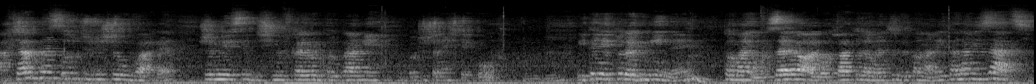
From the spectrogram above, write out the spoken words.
A chciałabym Państwu zwrócić jeszcze uwagę, że my jesteśmy w Krajowym Programie Oczyszczania Ścieków i te niektóre gminy to mają 0 albo 2 km wykonanej kanalizacji.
